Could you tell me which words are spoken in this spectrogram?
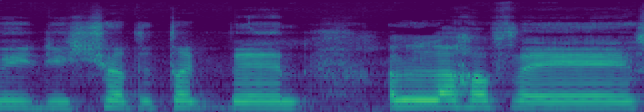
বিডির সাথে থাকবেন। আল্লাহ হাফেজ।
